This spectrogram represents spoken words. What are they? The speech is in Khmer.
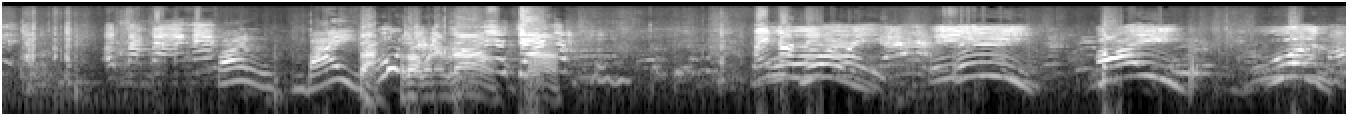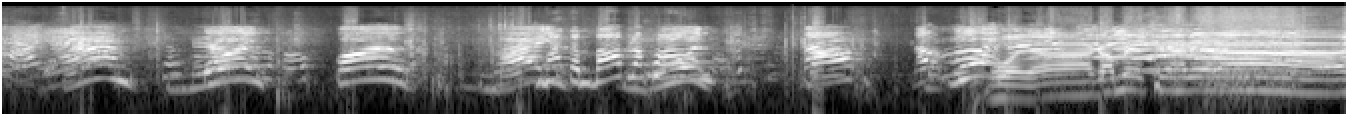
Pal, bay. Ta, ta bọn em ra. Ta. Anh nó nuôi. Y, bay. Quân. Nam. Nuôi. Pal. Bay. Mà tầm bóp lắm không? Bóp. Đập mũi. Ôi à, gặp mẹ xe đi ra.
